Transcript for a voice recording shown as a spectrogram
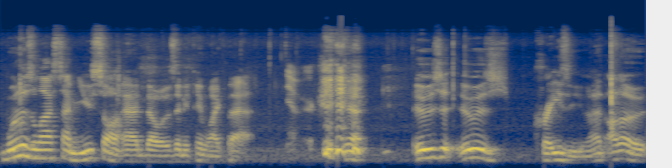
when was the last time you saw an ad that was anything like that? Never. Yeah. It was it was crazy. I, I thought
